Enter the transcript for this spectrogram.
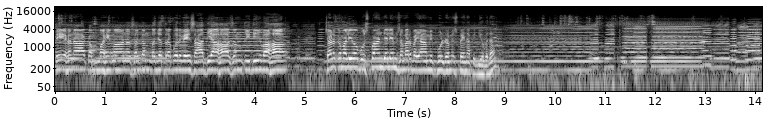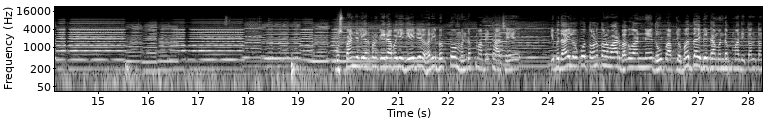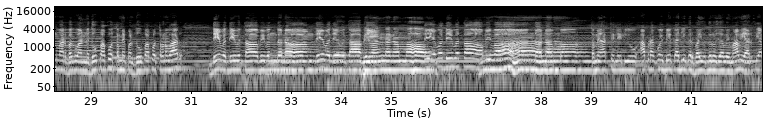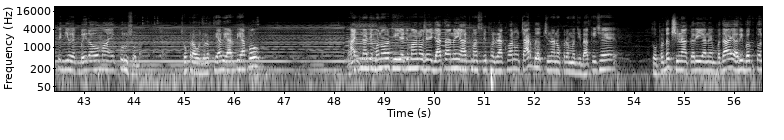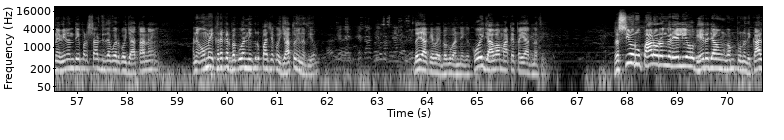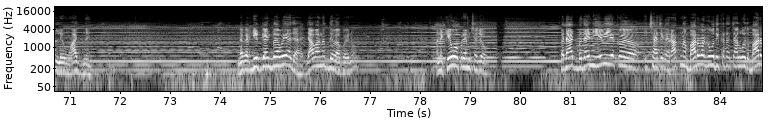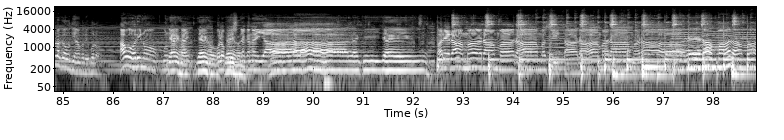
તેહનાકમ મહિમાન સચંદ જત્ર પૂર્વે સાધ્યા સંતિ દીવા ચણકમલિયો પુષ્પાંજલિમ સમર્પયામિ ફૂલ રમેશભાઈ ના દ્યો બધા પુષ્પાંજલિ અર્પણ કર્યા પછી જે જે હરિભક્તો મંડપમાં બેઠા છે એ બધાય લોકો ત્રણ ત્રણ વાર ભગવાનને ધૂપ આપજો. બધાય બેઠા મંડપમાંથી ત્રણ ત્રણ વાર ભગવાનને ધૂપ આપો. તમે પણ ધૂપ આપો ત્રણ વાર. દેવ દેવતા અભિવંદનમ દેવ દેવતા અભિવંદનમ દેવ દેવતા અભિવંદનમ તમે આરતી લઈ લ્યો. આપણા કોઈ બે કાર્યકર ભાઈઓ દરરોજ આવે એમ આવી આરતી આપી દો એક બૈરાઓમાં, એક પુરુષોમાં. છોકરાઓ ઝડપથી આવી આરતી આપો. આજના જે મનોરથી યજમાનો છે, એ જાતા નહીં. હાથમાં શ્રીફળ રાખવાનું. ચાર પ્રદક્ષિણાનો ક્રમ હજી બાકી છે. તો પ્રદક્ષિણા કરી અને બધાય હરિભક્તોને વિનંતી પ્રસાદ દીધા વગર કોઈ જાતા નહીં. અને ઓમે ખરેખર ભગવાનની કૃપા છે, કોઈ જાતો નથી દયા કહેવાય ભગવાનની કે કોઈ જવા માટે તૈયાર નથી. રસિયો રૂપાળો રંગ રેલીઓ ઘેર જાઉં ગમતું નથી, કાલ લેવું, આજ નહીં. નગર ગીત ગાઈને બધા વયા જાય, જવા નથી દેવા કોઈનો. અને કેવો પ્રેમ છે જો. કદાચ બધાની એવી એક ઈચ્છા છે કે રાતના બાર વાગ્યા સુધી કથા ચાલુ હોય તો બાર વાગ્યા સુધી સાંભળ્યું. બોલો. આવો હરિનો ગુણગાન ગાય. બોલો કૃષ્ણ કનૈયા જય. હરે રામ રામ રામ સીતા રામ રામ. રામ હરે રામ રામ રામ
